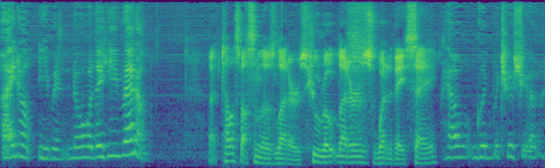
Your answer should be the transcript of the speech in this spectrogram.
I don't even know whether he read them. Uh, tell us about some of those letters. Who wrote letters? What did they say? How good Patricia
